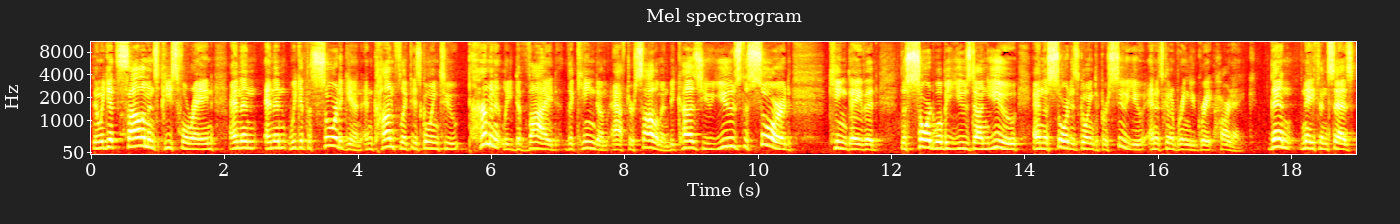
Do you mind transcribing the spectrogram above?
Then we get Solomon's peaceful reign, and then, and then we get the sword again, and conflict is going to permanently divide the kingdom after Solomon. Because you use the sword, King David, the sword will be used on you, and the sword is going to pursue you, and it's going to bring you great heartache. Then Nathan says,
